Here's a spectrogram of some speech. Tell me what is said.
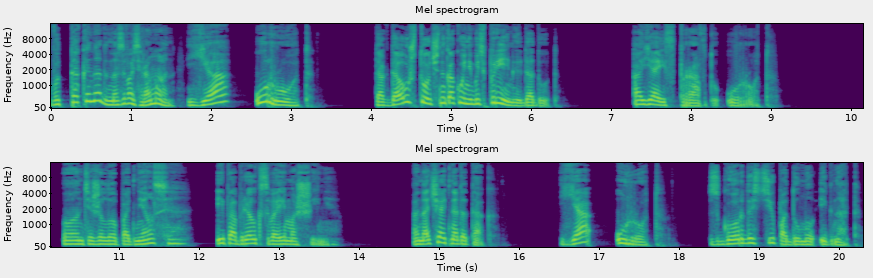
Вот так и надо назвать роман. Я урод. Тогда уж точно какую-нибудь премию дадут. А я и вправду урод. Он тяжело поднялся и побрел к своей машине. А начать надо так. «Я урод», — с гордостью подумал Игнат.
